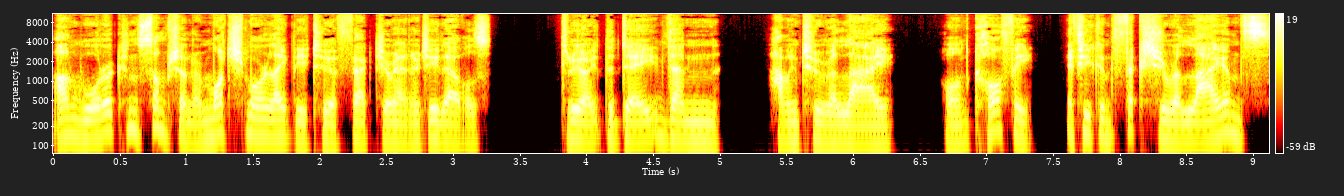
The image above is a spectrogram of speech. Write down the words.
and water consumption are much more likely to affect your energy levels throughout the day than having to rely on coffee. If you can fix your reliance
